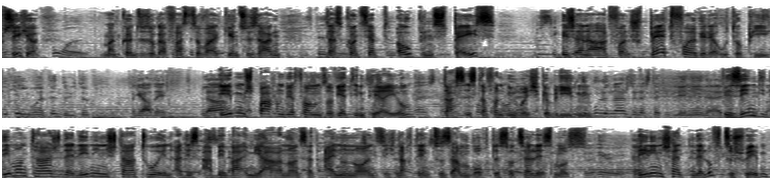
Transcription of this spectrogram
Sicher. Man könnte sogar fast so weit gehen zu sagen, das Konzept Open Space ist eine Art von Spätfolge der Utopie. Eben sprachen wir vom Sowjetimperium. Das ist davon übrig geblieben. Wir sehen die Demontage der Lenin-Statue in Addis Abeba im Jahre 1991 nach dem Zusammenbruch des Sozialismus. Lenin scheint in der Luft zu schweben,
